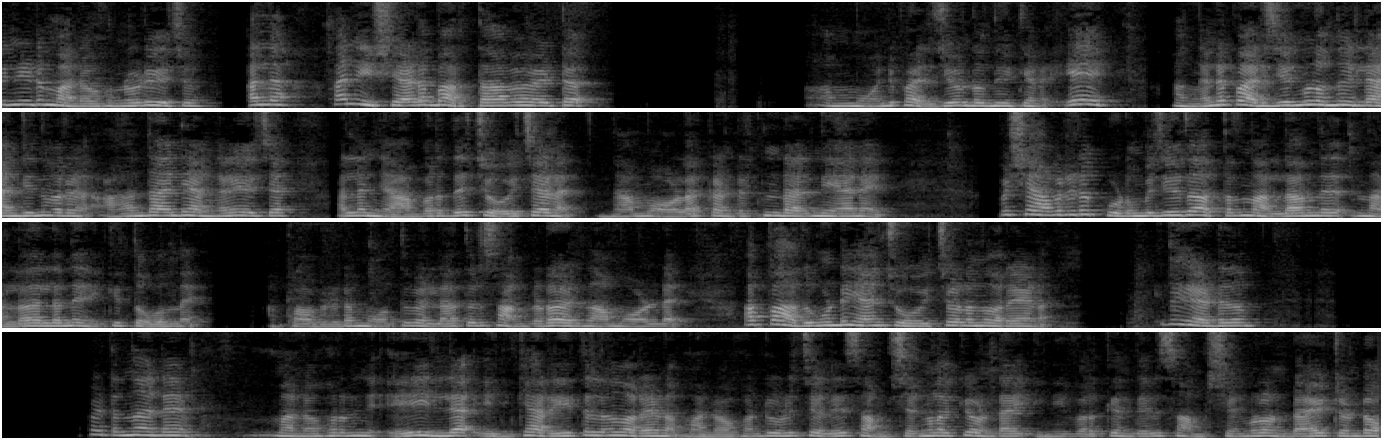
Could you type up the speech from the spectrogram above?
പിന്നീട് മനോഹറിനോട് ചോദിച്ചു അല്ല ആ നിഷയുടെ ഭർത്താവുമായിട്ട് മോന് പരിചയം ഉണ്ടോന്ന് ചോദിക്കണം. ഏ അങ്ങനെ പരിചയങ്ങളൊന്നും ഇല്ല ആന്റി എന്ന് പറയണം. അതെന്താ ആന്റി അങ്ങനെ ചോദിച്ചാൽ അല്ല ഞാൻ വെറുതെ ചോദിച്ചാണ്. ഞാൻ മോളെ കണ്ടിട്ടുണ്ടായിരുന്നു ഞാനേ. പക്ഷെ അവരുടെ കുടുംബജീവിതം അത്ര നല്ല നല്ലതല്ലെന്ന് എനിക്ക് തോന്നേ അപ്പൊ അവരുടെ മുഖത്ത് വല്ലാത്തൊരു സങ്കടമായിരുന്നു ആ മോളുടെ. അപ്പൊ അതുകൊണ്ട് ഞാൻ ചോദിച്ചോളെന്ന് പറയണം. ഇത് കേട്ടതും പെട്ടെന്ന് തന്നെ മനോഹരൻ ഏ ഇല്ല എനിക്കറിയത്തില്ലെന്ന് പറയണം. മനോഹറിന്റെ ഉള്ളിൽ ചെറിയ സംശയങ്ങളൊക്കെ ഉണ്ടായി. ഇനി ഇവർക്ക് എന്തെങ്കിലും സംശയങ്ങൾ ഉണ്ടായിട്ടുണ്ടോ?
